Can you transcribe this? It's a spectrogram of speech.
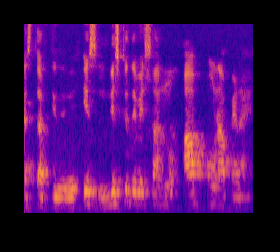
ਇਸ ਧਰਤੀ ਦੇ ਵਿੱਚ, ਇਸ ਲਿਸਟ ਦੇ ਵਿੱਚ ਸਾਨੂੰ ਆਪ ਆਉਣਾ ਪੈਣਾ ਹੈ।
